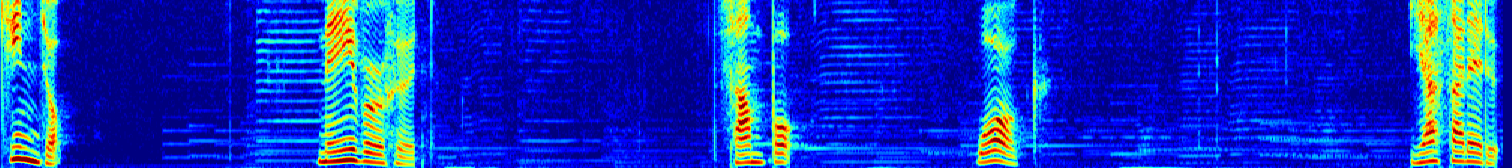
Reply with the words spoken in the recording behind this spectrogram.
近所、neighborhood、散歩、walk 癒される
